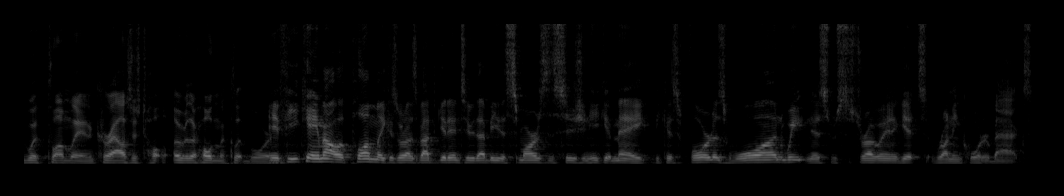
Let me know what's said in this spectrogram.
with Plumlee and Corral's just ho- over there holding the clipboard? If he came out with Plumlee, because what I was about to get into, that'd be the smartest decision he could make. Because Florida's one weakness was struggling against running quarterbacks.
